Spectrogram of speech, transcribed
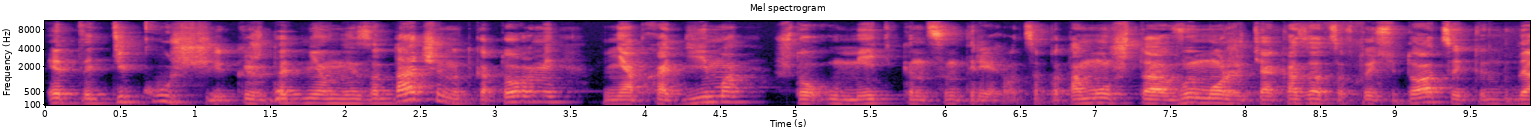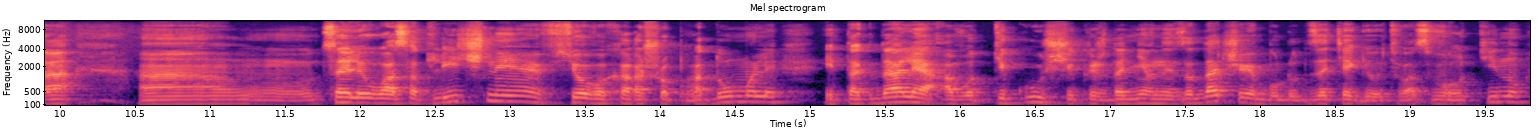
это текущие каждодневные задачи, над которыми необходимо что уметь концентрироваться. Потому что вы можете оказаться в той ситуации, когда цели у вас отличные, все вы хорошо продумали и так далее, а вот текущие каждодневные задачи будут затягивать вас в рутину,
